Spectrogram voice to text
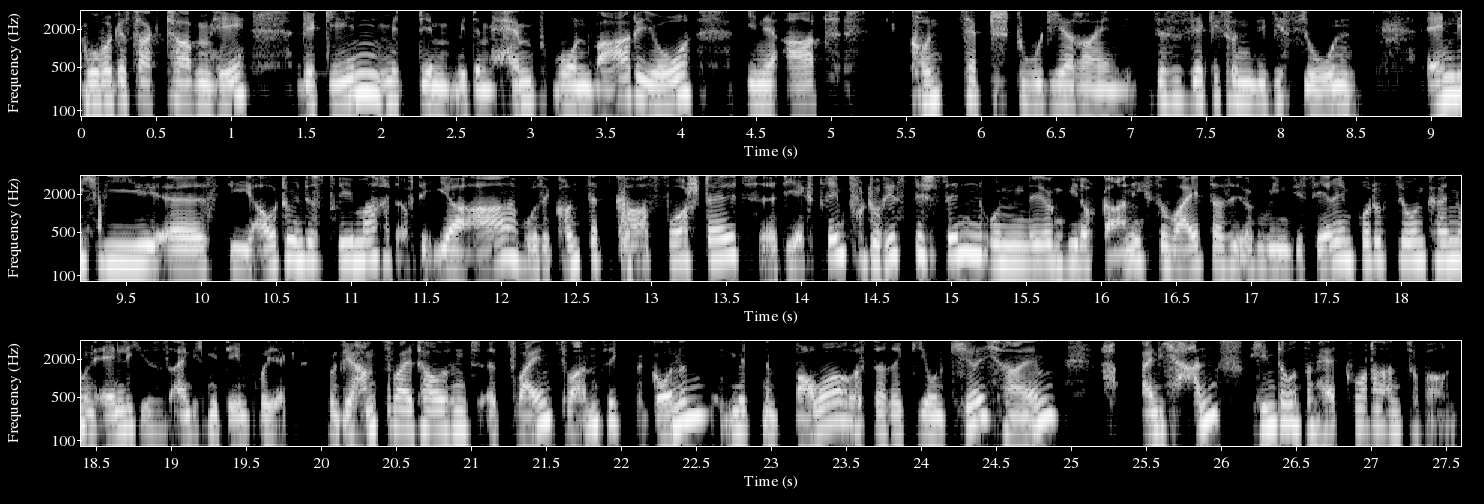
wo wir gesagt haben, hey, wir gehen mit dem, mit dem Hemp One Vario in eine Art Konzeptstudie rein. Das ist wirklich so eine Vision. Ähnlich wie äh, es die Autoindustrie macht auf der IAA, wo sie Concept Cars vorstellt, äh, die extrem futuristisch sind und irgendwie noch gar nicht so weit, dass sie irgendwie in die Serienproduktion können. Und ähnlich ist es eigentlich mit dem Projekt. Und wir haben 2022 begonnen, mit einem Bauer aus der Region Kirchheim eigentlich Hanf hinter unserem Headquarter anzubauen.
